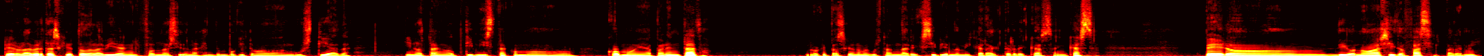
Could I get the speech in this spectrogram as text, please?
pero la verdad es que toda la vida en el fondo ha sido una gente un poquito angustiada y no tan optimista como, como he aparentado. Lo que pasa es que no me gusta andar exhibiendo mi carácter de casa en casa. Pero, digo, no ha sido fácil para mí.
